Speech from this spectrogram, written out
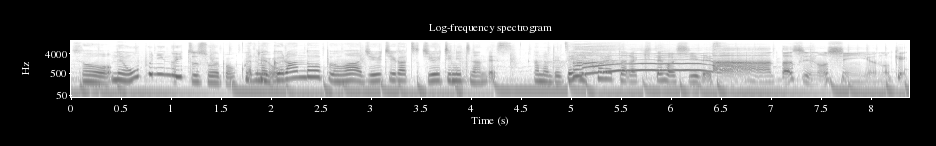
そう、ねオープニングいつそういえば送ってよ。もグランドオープンは11月11日なんです。なのでぜひ来れたら来てほしいです。あー私の親友の結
